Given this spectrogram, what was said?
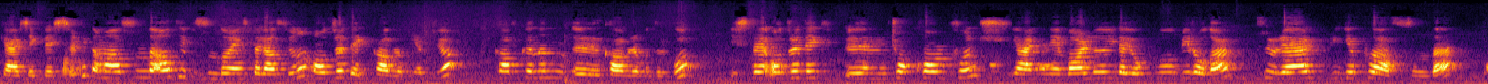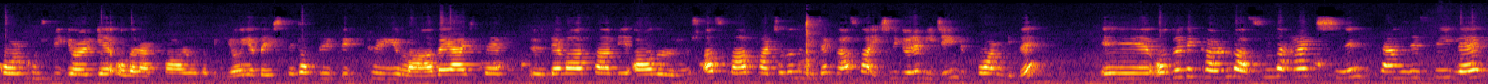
gerçekleştirdik ama aslında altyapısında o enstalasyonun Odradek kavramı yatıyor. Kafka'nın e, kavramıdır bu. İşte Odradek e, çok korkunç yani hani varlığıyla yokluğu bir olan sürreel bir yapı aslında. Korkunç bir gölge olarak var olabiliyor ya da işte çok büyük bir tüy yumağı veya işte e, devasa bir ağla örülmüş asla parçalanamayacak ve asla içini göremeyeceğin bir form gibi. E, Odradek kavramı da aslında her kişinin kendisiyle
